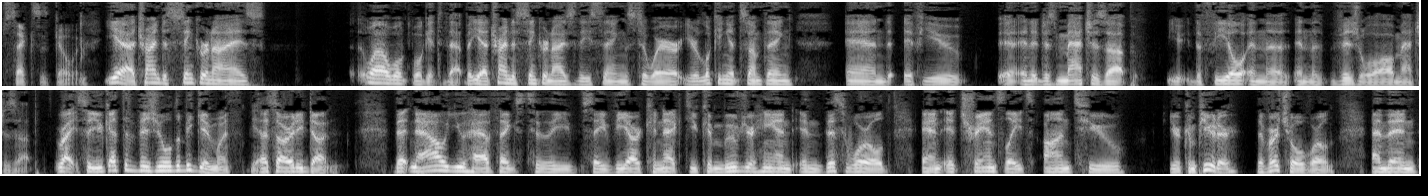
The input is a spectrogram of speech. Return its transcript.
sex is going. Yeah. Trying to synchronize. Well, we'll, we'll get to that, but yeah, trying to synchronize these things to where you're looking at something and if you, and it just matches up, you, the feel and the, and the visual all matches up. Right. So you get the visual to begin with. Yes. That's already done. That now you have, thanks to the, say, VR Kinect, you can move your hand in this world and it translates onto your computer, the virtual world. And then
